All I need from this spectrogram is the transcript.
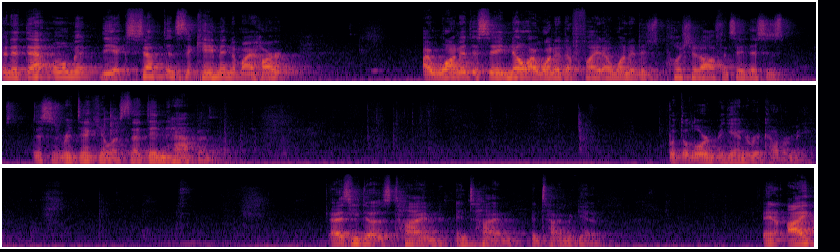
And at that moment, the acceptance that came into my heart, I wanted to say no. I wanted to fight. I wanted to just push it off and say, this is, this is ridiculous. That didn't happen. But the Lord began to recover me. As He does time and time and time again. And I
